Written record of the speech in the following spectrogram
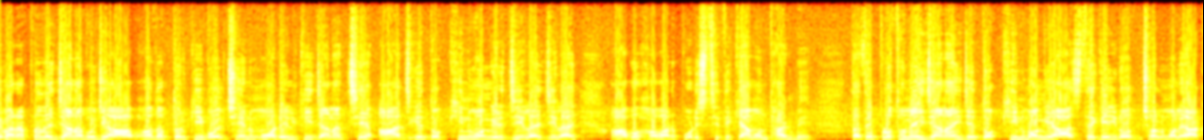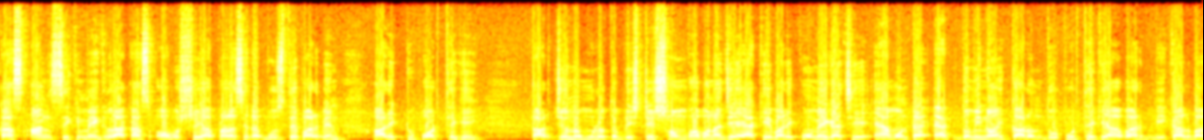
এবার আপনাদের জানাব যে আবহাওয়া দপ্তর কি বলছেন, মডেল কি জানাচ্ছে, আজকে দক্ষিণবঙ্গের জেলায় জেলায় আবহাওয়ার পরিস্থিতি কেমন থাকবে। তাতে প্রথমেই জানাই যে দক্ষিণবঙ্গে আজ থেকেই রোদঝলমলে আকাশ, আংশিক মেঘলা আকাশ। অবশ্যই আপনারা সেটা বুঝতে পারবেন আর একটু পর থেকেই। তার জন্য মূলত বৃষ্টির সম্ভাবনা যে একেবারে কমে গেছে এমনটা একদমই নয়, কারণ দুপুর থেকে আবার বিকাল বা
